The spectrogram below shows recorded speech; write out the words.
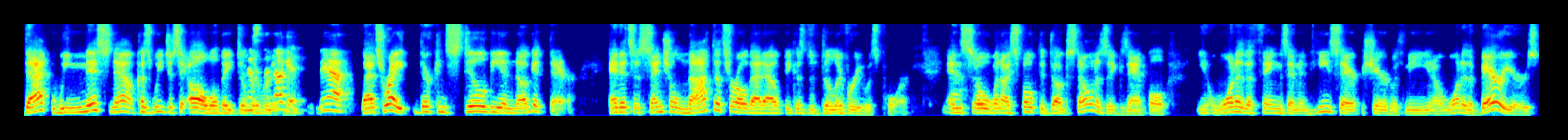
that we miss now because we just say, oh well, they the delivered it. nugget. Yeah. That's right. There can still be a nugget there. And it's essential not to throw that out because the delivery was poor. Yeah. And so when I spoke to Doug Stone as an example, you know, one of the things, and, and he shared with me, you know, one of the barriers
